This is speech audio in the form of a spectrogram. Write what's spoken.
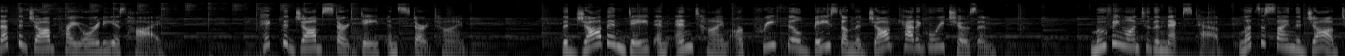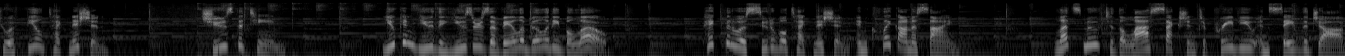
set the job priority as high. Pick the job start date and start time. The job end date and end time are pre-filled based on the job category chosen. Moving on to the next tab, let's assign the job to a field technician. Choose the team. You can view the user's availability below. Pick the most suitable technician and click on Assign. Let's move to the last section to preview and save the job.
